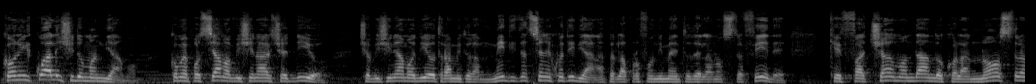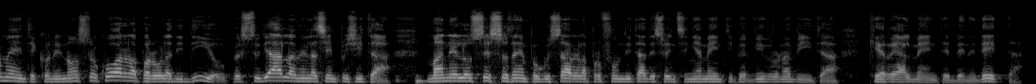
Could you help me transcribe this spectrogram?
con il quale ci domandiamo come possiamo avvicinarci a Dio. Ci avviciniamo a Dio tramite una meditazione quotidiana per l'approfondimento della nostra fede che facciamo andando con la nostra mente e con il nostro cuore la parola di Dio, per studiarla nella semplicità, ma nello stesso tempo gustare la profondità dei suoi insegnamenti per vivere una vita che è realmente benedetta.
